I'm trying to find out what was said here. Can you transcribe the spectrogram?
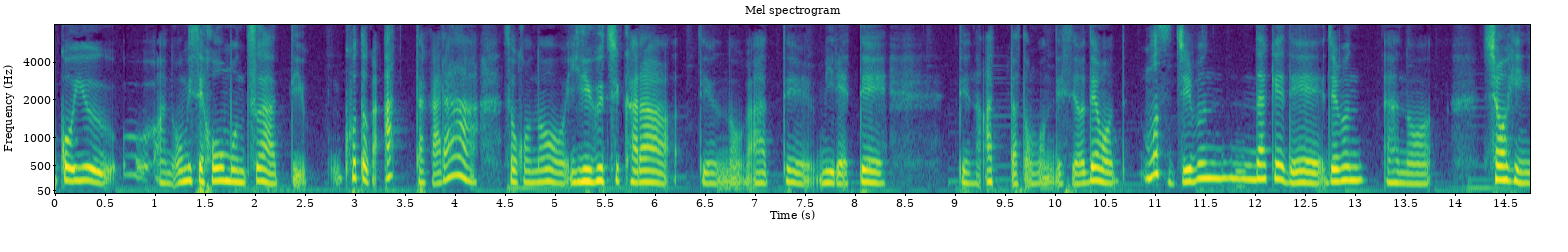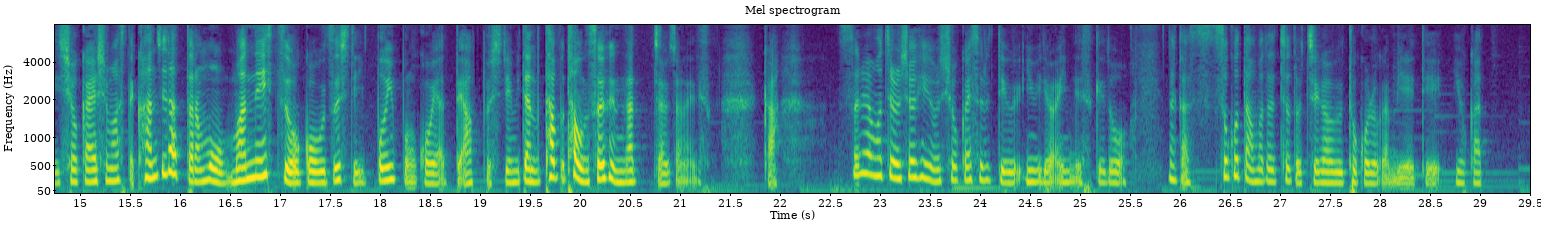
こういうあのお店訪問ツアーっていうことがあったからそこの入り口からっていうのがあって見れてっていうのあったと思うんですよでももし自分だけで自分あの商品紹介しますって感じだったらもう万年筆をこう写して一本一本こうやってアップしてみたいな多分多分そういう風になっちゃうじゃないですか。それはもちろん商品を紹介するっていう意味ではいいんですけどなんかそことはまたちょっと違うところが見れてよかっ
